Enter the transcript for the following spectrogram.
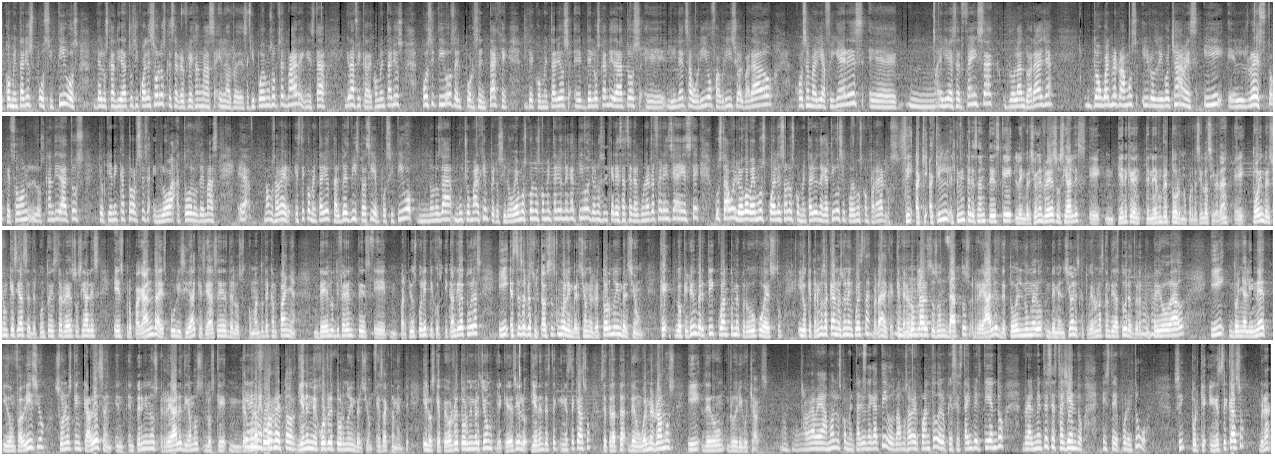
comentarios positivos de los candidatos y cuáles son los que se reflejan más en las redes. Aquí podemos observar en esta gráfica de comentarios positivos, el porcentaje de comentarios eh, de los candidatos eh, Linet Saborío, Fabricio Alvarado, José María Figueres, eh, mm, Eliezer Rolando Araya, Don Welmer Ramos y Rodrigo Chávez. Y el resto, que son los candidatos que obtienen 14, engloba a todos los demás. Eh, Vamos a ver, este comentario tal vez visto así en positivo no nos da mucho margen, pero si lo vemos con los comentarios negativos, yo no sé si querés hacer alguna referencia a este, Gustavo, y luego vemos cuáles son los comentarios negativos y podemos compararlos. Sí, aquí, aquí el, tema interesante es que la inversión en redes sociales eh, tiene que tener un retorno, por decirlo así, ¿verdad? Eh, toda inversión que se hace desde el punto de vista de redes sociales es propaganda, es publicidad que se hace desde los comandos de campaña de los diferentes eh, partidos políticos y candidaturas y este es el resultado, esto es como la inversión, el retorno de inversión. Que lo que yo invertí, cuánto me produjo esto. Y lo que tenemos acá no es una encuesta, ¿verdad? Hay que tenerlo claro, estos son datos reales de todo el número de menciones que tuvieron las candidaturas durante un periodo dado y doña Linet y don Fabricio son los que encabezan en, términos reales, digamos, los que mm, de alguna mejor retorno. tienen mejor retorno de inversión, exactamente. Y los que peor retorno de inversión, y hay que decirlo, tienen este, en este caso, se trata de don Welmer Ramos y de don Rodrigo Chávez. Ahora veamos los comentarios negativos. Vamos a ver cuánto de lo que se está invirtiendo realmente se está yendo este, por el tubo. Sí, porque en este caso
